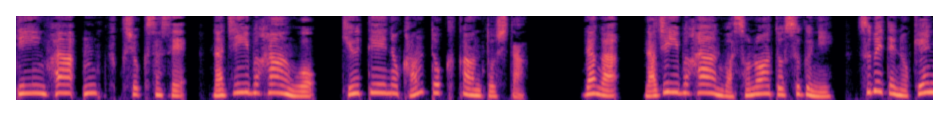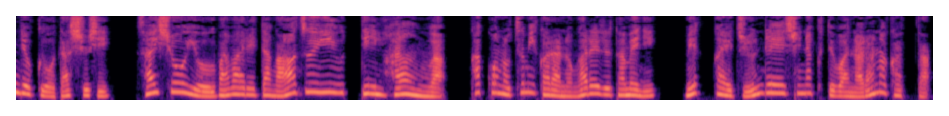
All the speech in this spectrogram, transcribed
ディーン・ハーン復職させ、ナジーブ・ハーンを宮廷の監督官とした。だが、ナジーブ・ハーンはその後すぐに、すべての権力を奪取し、最小位を奪われたガーズイー・ウッディン・ハーンは、過去の罪から逃れるために、メッカへ巡礼しなくてはならなかった。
